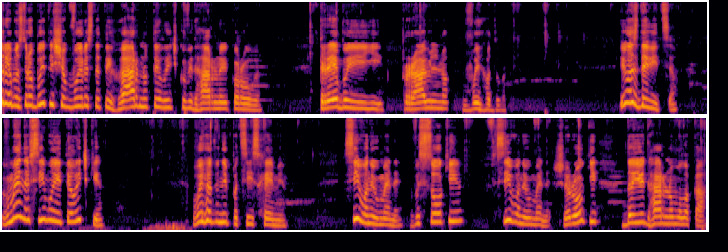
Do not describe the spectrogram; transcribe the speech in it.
треба зробити, щоб виростити гарну теличку від гарної корови? Треба її правильно вигодувати. І ось дивіться, в мене всі мої телички вигодані по цій схемі. Всі вони в мене високі, всі вони в мене широкі, дають гарно молока.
